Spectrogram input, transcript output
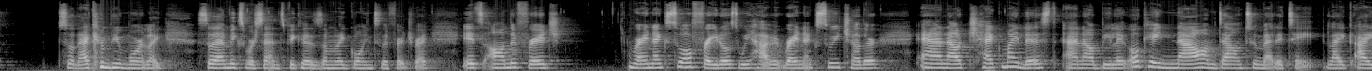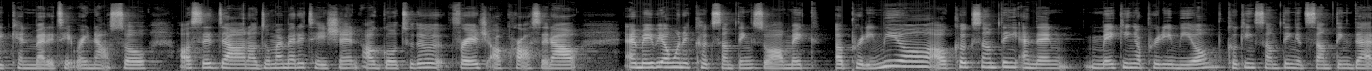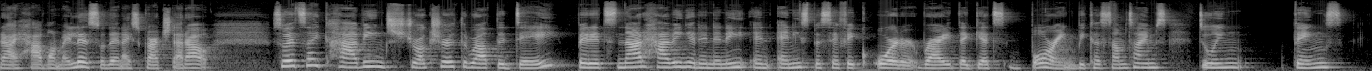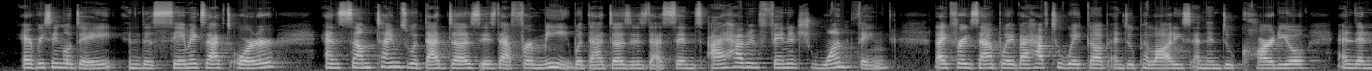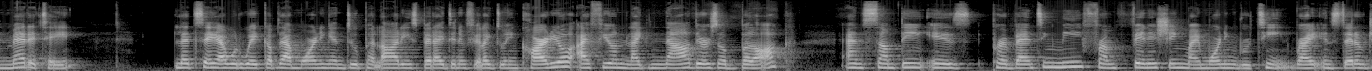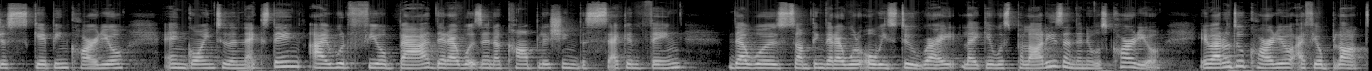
so that can be more like so that makes more sense because i'm like going to the fridge right? It's on the fridge right next to alfredo's. We have it right next to each other. And i'll check my list and i'll be like okay now i'm down to meditate. Like i can meditate right now. So i'll sit down i'll do my meditation i'll go to the fridge i'll cross it out and maybe i want to cook something. So i'll make a pretty meal i'll cook something and then making a pretty meal cooking something it's something that i have on my list. So then i scratch that out so it's like having structure throughout the day, but it's not having it in any in any specific order, right? That gets boring because sometimes doing things every single day in the same exact order and sometimes what that does is that for me, what that does is that since I haven't finished one thing, like for example, if I have to wake up and do Pilates and then do cardio and then meditate, let's say I would wake up that morning and do Pilates, but I didn't feel like doing cardio, I feel like now there's a block and something is preventing me from finishing my morning routine, right? Instead of just skipping cardio and going to the next thing, I would feel bad that I wasn't accomplishing the second thing that was something that I would always do, right? Like it was Pilates and then it was cardio. If I don't do cardio, I feel blocked.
